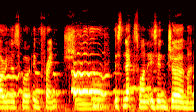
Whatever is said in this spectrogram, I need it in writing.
arias were in French. This next one is in German.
